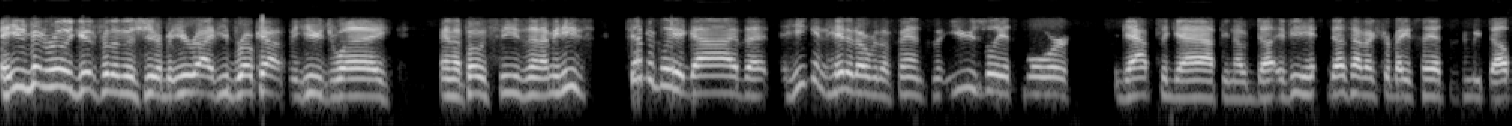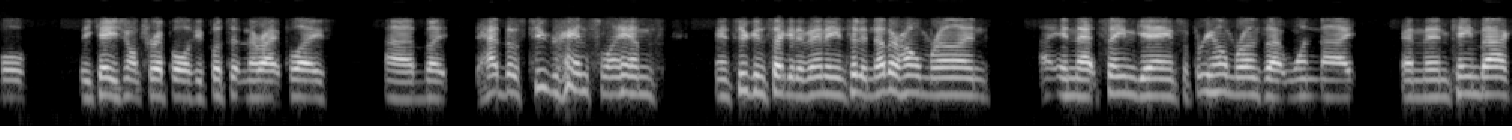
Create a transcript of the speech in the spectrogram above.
He's been really good for them this year, but you're right. He broke out in a huge way in the postseason. I mean, he's typically a guy that he can hit it over the fence, but usually it's more gap to gap. You know, if he does have extra base hits, it's going to be double, the occasional triple if he puts it in the right place. Uh, but had those two grand slams and two consecutive innings, hit another home run uh, in that same game. So three home runs that one night, and then came back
